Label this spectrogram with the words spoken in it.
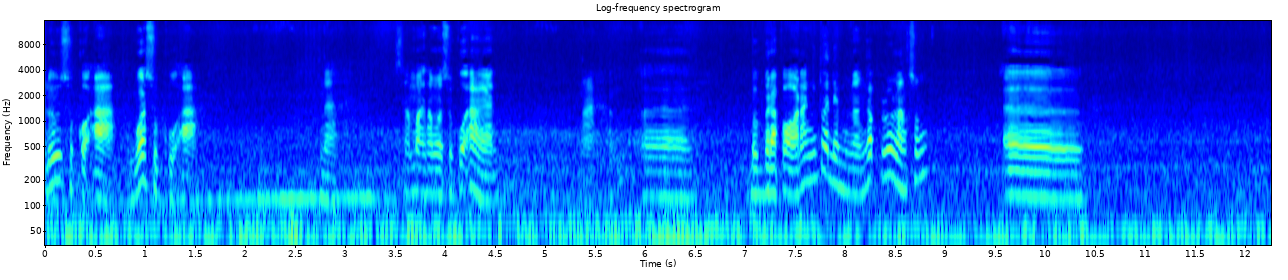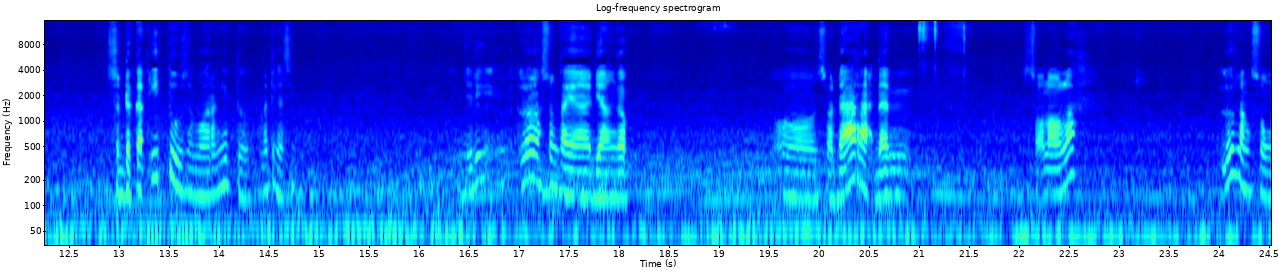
lu suku A gue suku A. Nah sama-sama suku A kan? Nah uh, beberapa orang itu ada yang menganggap lu langsung uh, sedekat itu sama orang itu. Ngerti gak sih? Jadi lu langsung kayak dianggap oh, saudara dan seolah-olah lu langsung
